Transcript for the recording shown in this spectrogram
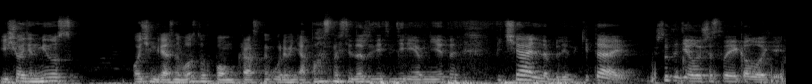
Еще один минус очень грязный воздух, по-моему, красный уровень опасности даже здесь в деревне. Это печально, блин. Китай, что ты делаешь со своей экологией?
